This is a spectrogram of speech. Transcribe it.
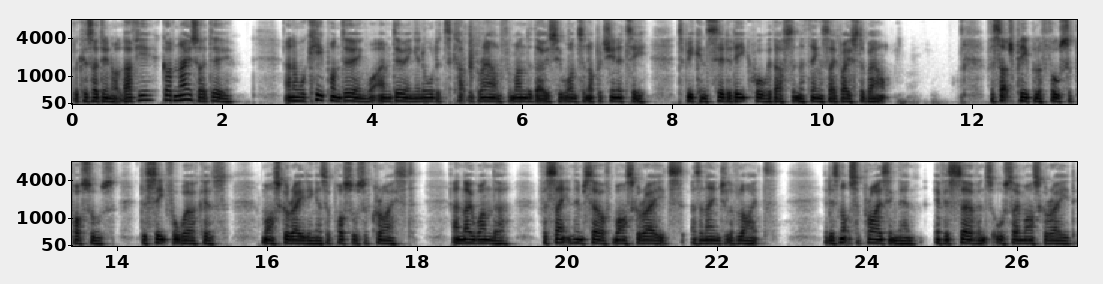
Because I do not love you? God knows I do. And I will keep on doing what I'm doing in order to cut the ground from under those who want an opportunity to be considered equal with us in the things they boast about. For such people are false apostles, deceitful workers, masquerading as apostles of Christ. And no wonder, for Satan himself masquerades as an angel of light. It is not surprising then if his servants also masquerade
